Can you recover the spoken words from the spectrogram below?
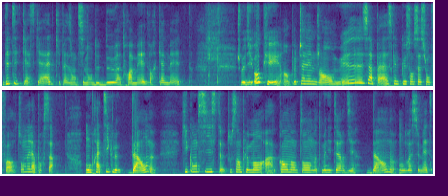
des petites cascades qui passent gentiment de 2 à 3 mètres, voire 4 mètres. Je me dis ok, un peu challengeant, mais ça passe, quelques sensations fortes, on est là pour ça on pratique le down, qui consiste tout simplement à, quand on entend notre moniteur dire down, on doit se mettre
